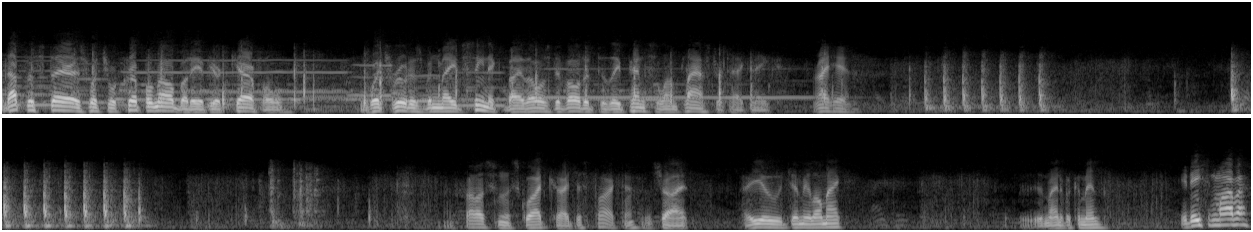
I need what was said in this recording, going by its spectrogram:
And up the stairs, which will cripple nobody if you're careful, and which route has been made scenic by those devoted to the pencil and plaster technique. Right here. Fellows from the squad car just parked, huh? That's right. Are you Jimmy Lomack? Mind if I come in? You decent, Marva?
